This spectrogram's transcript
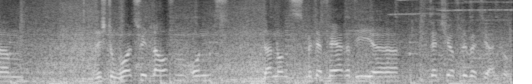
ähm, Richtung Wall Street laufen und dann uns mit der Fähre die äh, Statue of Liberty angucken.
